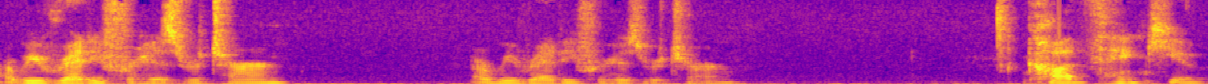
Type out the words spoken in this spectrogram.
Are we ready for his return? Are we ready for his return? God, thank you.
